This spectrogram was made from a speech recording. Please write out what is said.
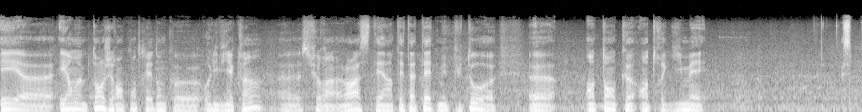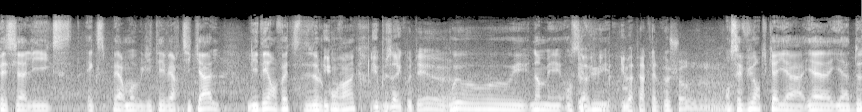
Et, euh, et en même temps, j'ai rencontré donc euh, Olivier Klein euh, sur. un- Alors là, c'était un tête-à-tête, mais plutôt en tant que entre guillemets spécialiste, expert mobilité verticale. L'idée, en fait, c'était de le convaincre. Il vous a écouté Oui, oui, oui, oui. Non, mais on il, s'est va, vu. il va faire quelque chose On s'est vu en tout cas il y a, il y a- il y a deux-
